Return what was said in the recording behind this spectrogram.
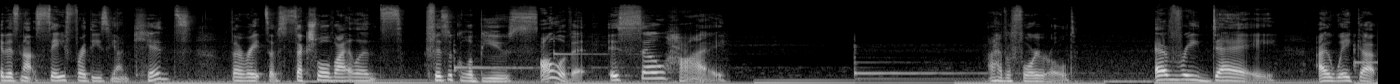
It is not safe for these young kids. The rates of sexual violence, physical abuse, all of it is so high. I have a four year old. Every day I wake up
